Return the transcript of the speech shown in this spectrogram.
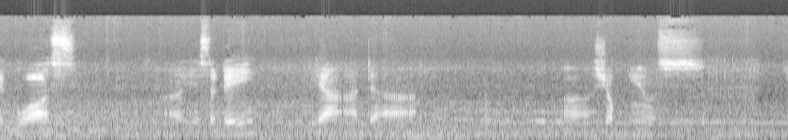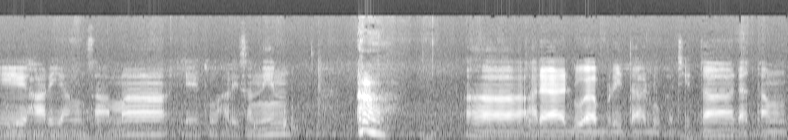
it was uh, yesterday. Ya ada uh, shock news di hari yang sama yaitu hari Senin. uh, ada dua berita duka cita datang.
